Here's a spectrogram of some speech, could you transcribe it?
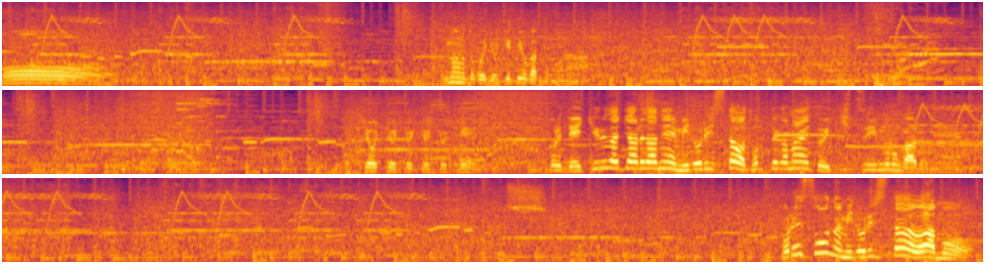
お今のところ避けてよかったのかな。オッケーオッケーオッケーオッケーオッケーオッケーこれできるだけあれだね。緑スターは取っていかないときついものがあるね。取れそうな緑スターはもう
